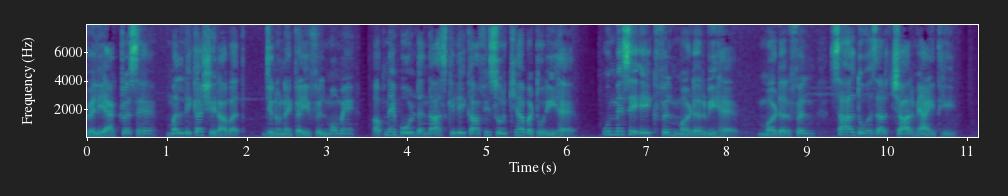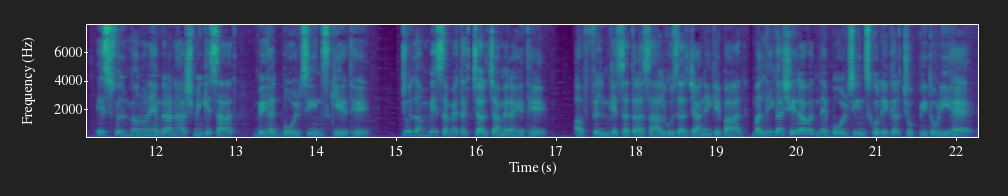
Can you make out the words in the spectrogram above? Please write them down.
वेली एक्ट्रेस है मल्लिका शेरावत, जिन्होंने कई फ़िल्मों में अपने बोल्ड अंदाज के लिए काफ़ी सुर्खियाँ बटोरी है। उनमें से एक फ़िल्म मर्डर भी है। मर्डर फ़िल्म साल 2004 में आई थी। इस फ़िल्म में उन्होंने इमरान हाशमी के साथ बेहद बोल्ड सीन्स किए थे, जो लंबे समय तक चर्चा में रहे थे। अब फ़िल्म के 17 साल गुजर जाने के बाद मल्लिका शेरावत ने बोल्ड सीन्स को लेकर चुप्पी तोड़ी है।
